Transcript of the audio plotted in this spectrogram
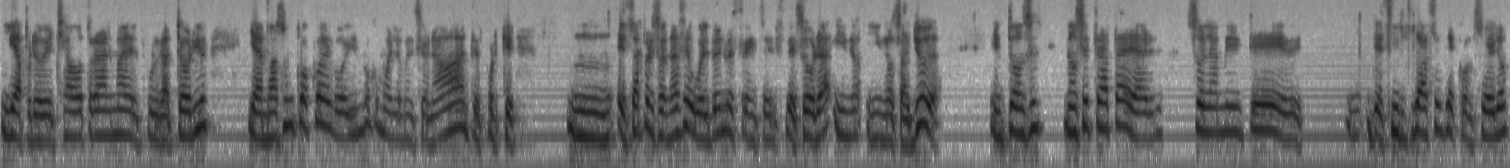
le aprovecha otra alma del purgatorio y además un poco de egoísmo, como lo mencionaba antes, porque mm, esa persona se vuelve nuestra intercesora y, no, y nos ayuda. Entonces, no se trata de dar solamente decir frases de consuelo,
